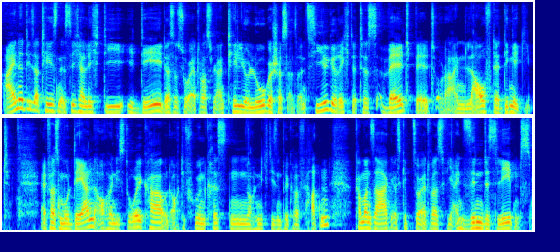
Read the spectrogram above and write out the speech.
Eine dieser Thesen ist sicherlich die Idee, dass es so etwas wie ein teleologisches, also ein zielgerichtetes Weltbild oder einen Lauf der Dinge gibt. Etwas modern, auch wenn die Historiker und auch die frühen Christen noch nicht diesen Begriff hatten, kann man sagen, es gibt so etwas wie ein Sinn des Lebens.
